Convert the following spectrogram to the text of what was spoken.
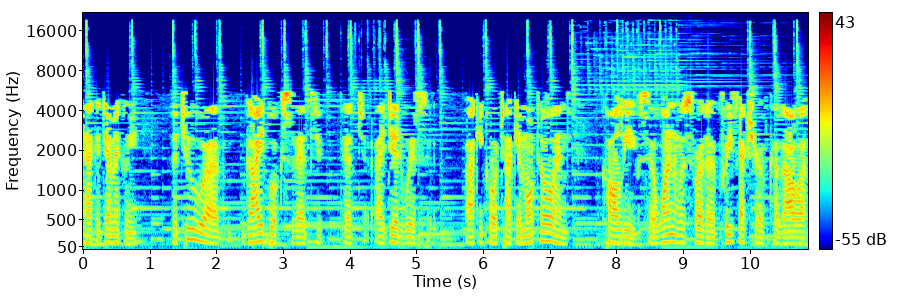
academically. The two uh, guidebooks that that I did with Akiko Takemoto and colleagues. Uh, one was for the prefecture of Kagawa,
